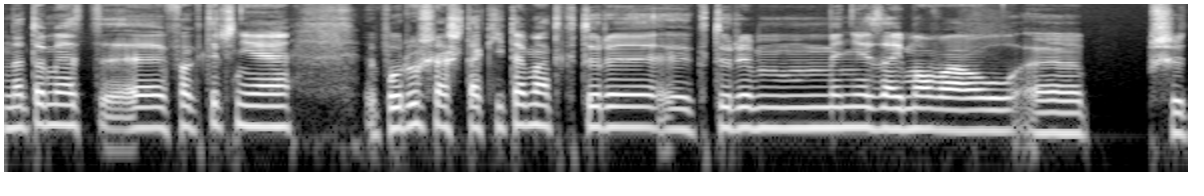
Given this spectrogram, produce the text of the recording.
Natomiast e, faktycznie poruszasz taki temat, który, który mnie zajmował e, przy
